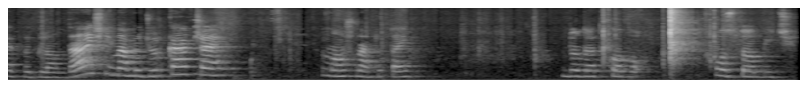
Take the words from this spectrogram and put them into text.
Tak wygląda. Jeśli mamy dziurkacze, można tutaj dodatkowo ozdobić.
